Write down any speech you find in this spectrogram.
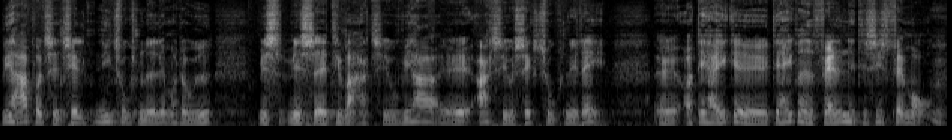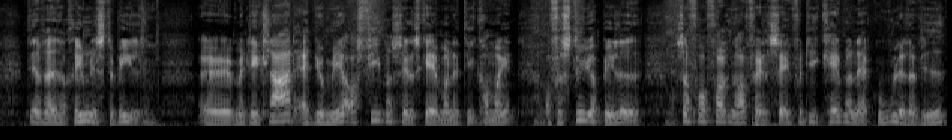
Vi har potentielt 9.000 medlemmer derude, hvis, hvis øh, de var aktive. Vi har øh, aktive 6.000 i dag, øh, og det har, ikke, øh, det har ikke været faldende de sidste fem år. Mm. Det har været rimelig stabilt. Mm. Øh, men det er klart, at jo mere også fiberselskaberne de kommer ind og forstyrrer billedet, ja. så får folk en opfattelse af, fordi kablerne er gule eller hvide,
